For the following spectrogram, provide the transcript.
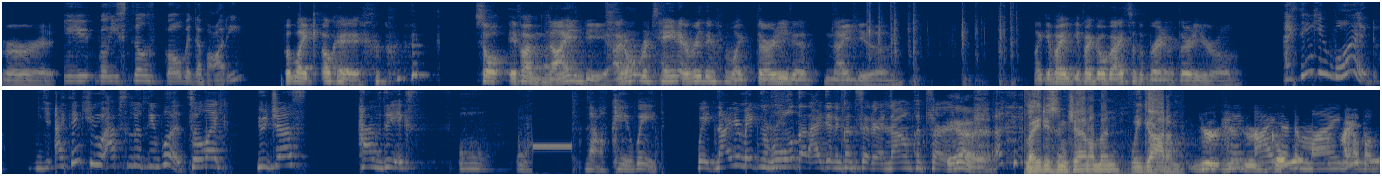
right, right, right. You will you still go with the body? But like, okay. so if I'm 90, I don't retain everything from like 30 to 90 then. Like if I if I go back to the brain of a 30 year old. I think you would. Y- I think you absolutely would. So like you just have the ex- oh, oh now okay, wait. Wait, now you're making rules that I didn't consider and now I'm concerned. Yeah. Ladies and gentlemen, we got him. You're Retain you're either going the mind of a-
